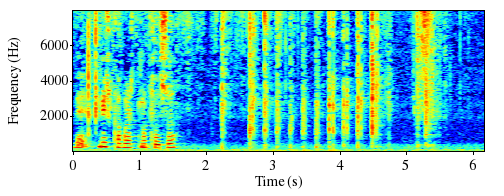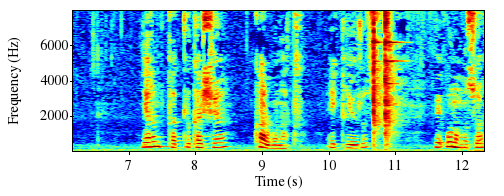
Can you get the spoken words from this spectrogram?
ve bir kabartma tozu yarım tatlı kaşığı karbonat ekliyoruz ve unumuzu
